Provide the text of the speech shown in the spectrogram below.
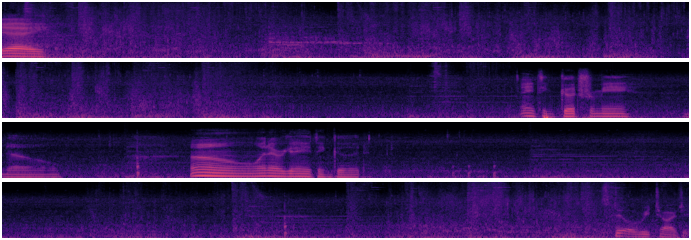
Yay. Anything good for me? No. Oh, I never get anything good. Still recharging.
